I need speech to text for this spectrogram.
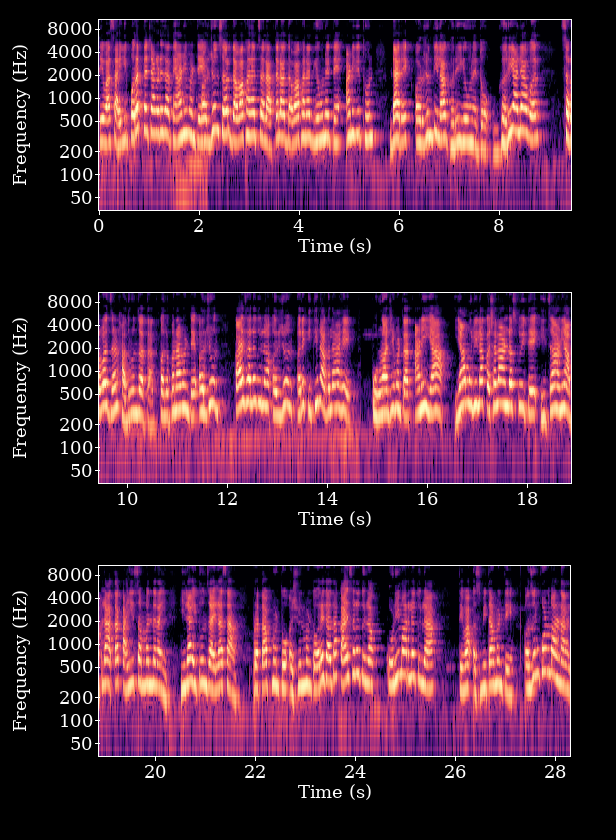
तेव्हा सायली परत त्याच्याकडे जाते आणि म्हणते अर्जुन सर दवाखान्यात चला. त्याला दवाखान्यात घेऊन येते आणि तिथून डायरेक्ट अर्जुन तिला घरी घेऊन येतो. घरी आल्यावर सर्वच जण हादरून जातात. कल्पना म्हणते अर्जुन काय झालं तुला? अर्जुन अरे किती लागलं आहे? पूर्णाजी म्हणतात आणि या या मुलीला कशाला आणलंस तू इथे? हिचा आणि आपला आता काही संबंध नाही. हिला इथून जायला सांग. प्रताप म्हणतो अश्विन म्हणतो अरे दादा काय झालं तुला? कोणी मारलं तुला? तेव्हा अस्मिता म्हणते अजून कोण मारणार?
